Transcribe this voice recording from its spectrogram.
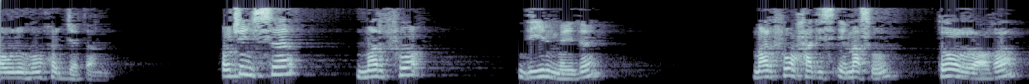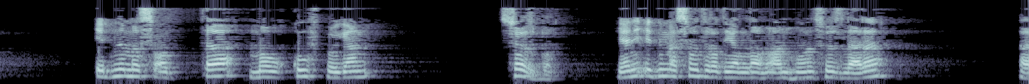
قوله حجة uchinchisi marfu deyilmaydi. Marfu hadis emas u. To'g'rirog'i ibn masudda mavquf bo'lgan so'z bu. Ya'ni ibn masud roziyallohu anhuni so'zlari e,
